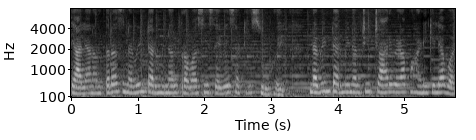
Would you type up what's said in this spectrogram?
ते आल्यानंतरच नवीन टर्मिनल प्रवासी सेवेसाठी सुरू होईल. नवीन टर्मिनलची चार वेळा पाहणी केल्यावर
